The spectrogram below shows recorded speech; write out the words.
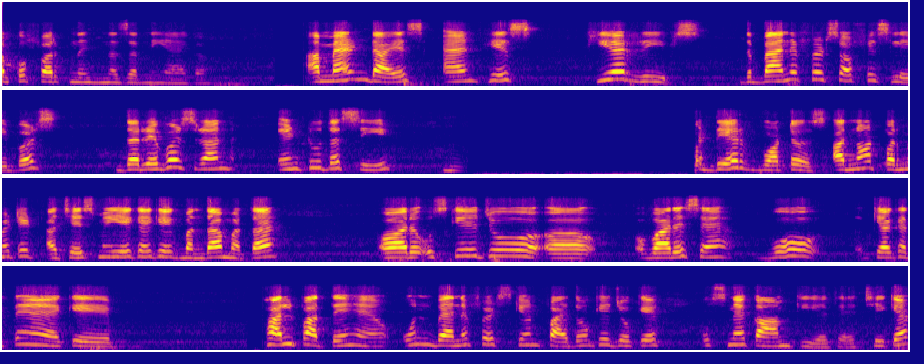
आपको फ़र्क नज़र नहीं आएगा a man dies and his heir reaps the benefits of his labors. The rivers run into the sea, but their waters are not permitted. अच्छा इसमें यह कह कि एक बंदा मरता है और उसके जो वारिस हैं वो क्या कहते हैं कि फल पाते हैं, उन बेनिफिट्स के, उन फ़ायदों के जो कि उसने काम किए थे, ठीक है?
